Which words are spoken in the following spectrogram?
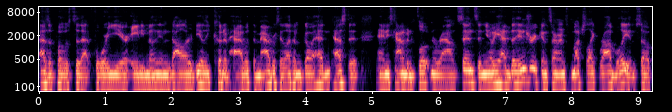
as opposed to that four year, eighty million dollar deal he could have had with the Mavericks. They let him go ahead and test it, and he's kind of been floating around since. And you know, he had the injury concerns, much like Rob Williams. So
